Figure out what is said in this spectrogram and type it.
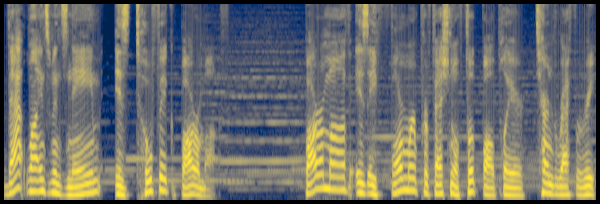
That linesman's name is Tofik Baramov. Baramov is a former professional football player turned referee.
